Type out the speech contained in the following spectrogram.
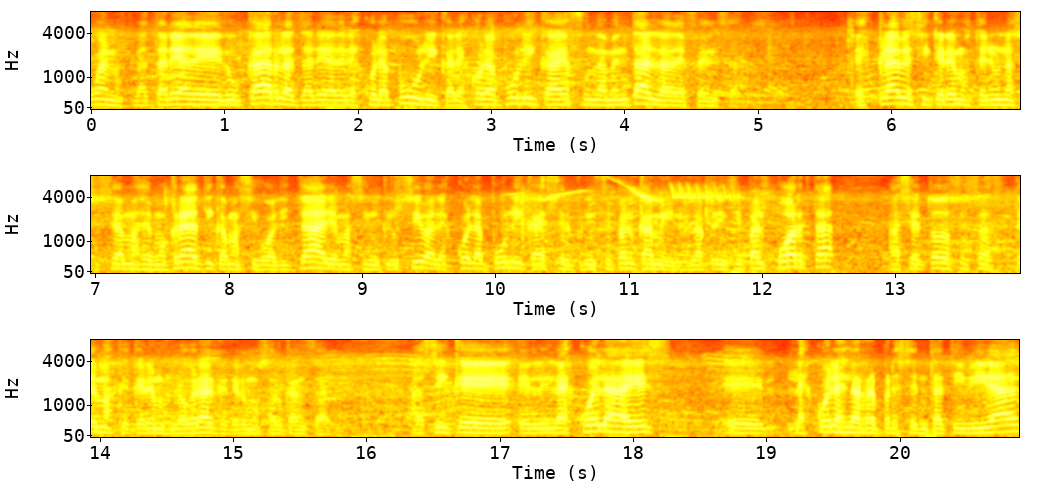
bueno, la tarea de educar, la tarea de la escuela pública. La escuela pública es fundamental la defensa es clave si queremos tener una sociedad más democrática, más igualitaria, más inclusiva. La escuela pública es el principal camino, la principal puerta hacia todos esos temas que queremos lograr, que queremos alcanzar. Así que la escuela es eh, la escuela es la representatividad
